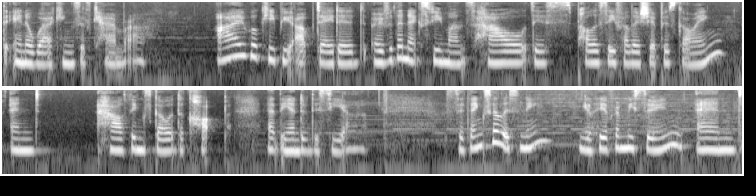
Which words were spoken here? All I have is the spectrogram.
the inner workings of Canberra. I will keep you updated over the next few months how this policy fellowship is going and how things go at the COP at the end of this year. So thanks for listening. You'll hear from me soon. And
